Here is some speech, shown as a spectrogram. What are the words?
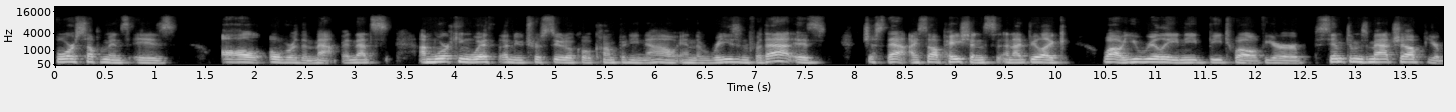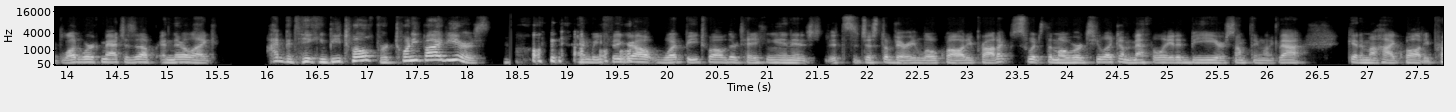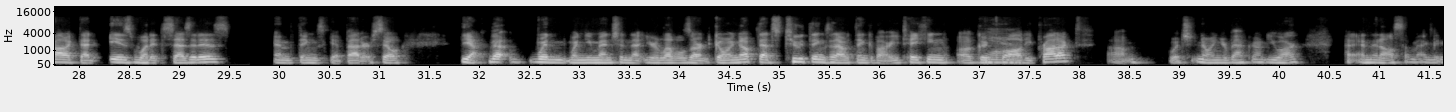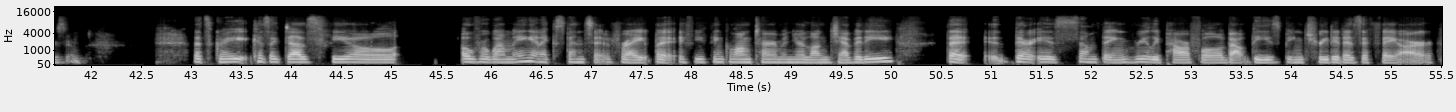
for supplements is all over the map. And that's, I'm working with a nutraceutical company now. And the reason for that is just that. I saw patients and I'd be like, wow, you really need B12. Your symptoms match up, your blood work matches up. And they're like, I've been taking B12 for 25 years. Oh, no. And we figure out what B12 they're taking in. It's, it's just a very low quality product. Switch them over to like a methylated B or something like that. Get them a high quality product that is what it says it is, and things get better. So yeah that when when you mentioned that your levels aren't going up that's two things that i would think about are you taking a good yeah. quality product um, which knowing your background you are and then also magnesium that's great because it does feel overwhelming and expensive right but if you think long term and your longevity that eh, there is something really powerful about these being treated as if they are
